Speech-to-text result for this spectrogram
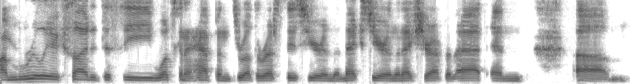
I'm really excited to see what's going to happen throughout the rest of this year and the next year and the next year after that. And um,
